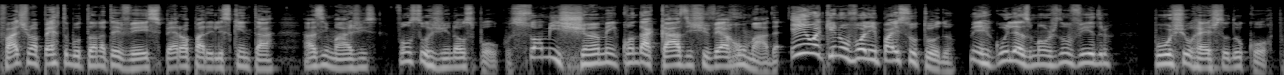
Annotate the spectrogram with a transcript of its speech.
Fátima aperta o botão na TV, espera o aparelho esquentar. As imagens vão surgindo aos poucos. Só me chamem quando a casa estiver arrumada. Eu é que não vou limpar isso tudo. Mergulha as mãos no vidro, puxa o resto do corpo.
